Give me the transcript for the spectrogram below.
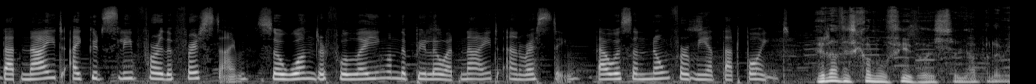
That night I could sleep for the first time. So wonderful laying on the pillow at night and resting. That was unknown for me at that point. Era desconocido eso ya para mí.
